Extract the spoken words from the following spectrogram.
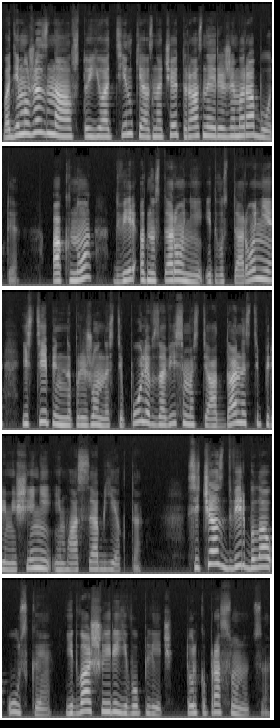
Вадим уже знал, что ее оттенки означают разные режимы работы. Окно, дверь односторонняя и двусторонняя и степень напряженности поля в зависимости от дальности перемещения и массы объекта. Сейчас дверь была узкая – едва шире его плеч, только просунуться.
